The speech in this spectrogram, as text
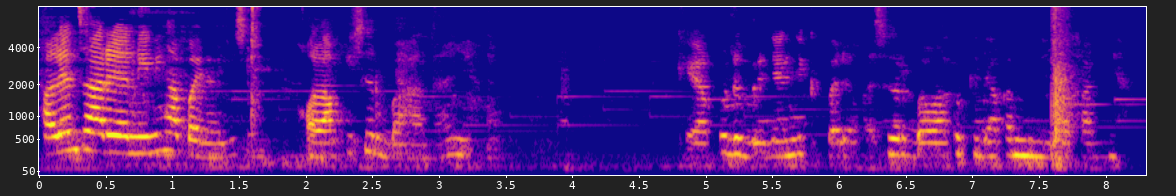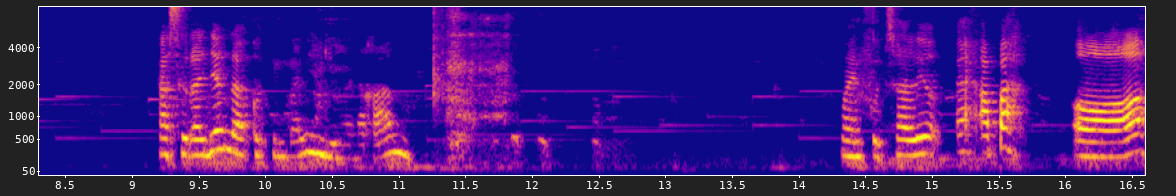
Kalian seharian ini ngapain aja sih? Kalau aku sih rebahan aja. Kayak aku udah berjanji kepada kasur bahwa aku tidak akan meninggalkannya. Kasur aja nggak aku tinggalin gimana kamu? Main futsal yuk. Eh apa? Oh,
